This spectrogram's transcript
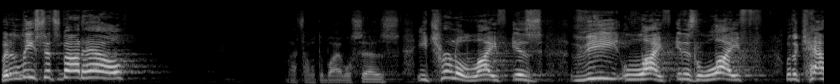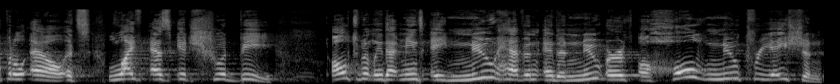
But at least it's not hell. That's not what the Bible says. Eternal life is the life. It is life with a capital L. It's life as it should be. Ultimately, that means a new heaven and a new earth, a whole new creation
